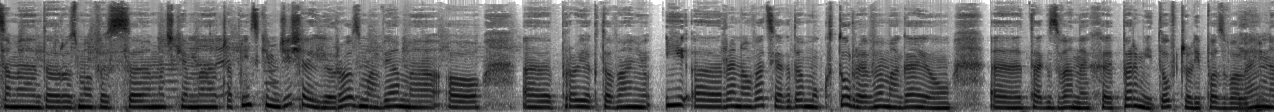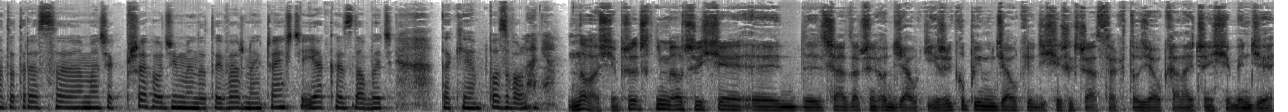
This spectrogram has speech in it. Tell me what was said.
Wracamy do rozmowy z Maćkiem Czaplińskim. Dzisiaj rozmawiamy o e, projektowaniu i e, renowacjach domu, które wymagają e, tak zwanych permitów, czyli pozwoleń. Mhm. No to teraz Maciek, przechodzimy do tej ważnej części, jak zdobyć takie pozwolenie. No właśnie, przede wszystkim oczywiście trzeba zacząć od działki. Jeżeli kupimy działkę w dzisiejszych czasach, to działka najczęściej będzie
